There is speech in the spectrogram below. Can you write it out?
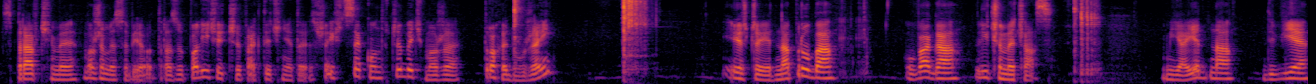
Sprawdźmy, możemy sobie od razu policzyć, czy faktycznie to jest 6 sekund, czy być może trochę dłużej. Jeszcze jedna próba. Uwaga, liczymy czas. Mija jedna, dwie,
